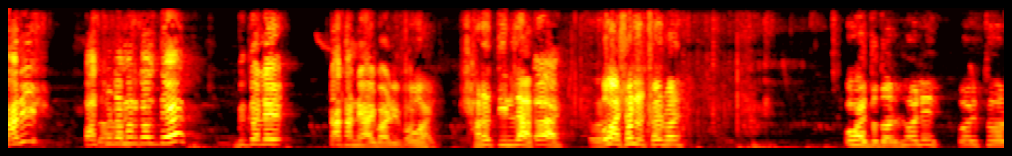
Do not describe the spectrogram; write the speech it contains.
পারিস পাসপোর্ট আমার কাছে দে বিকালে টাকা নিয়ে আয় বাড়ির ও ভাই সাড়ে তিন লাখ? এই, ও ভাই শোনেন শোনেন ভাই। ও ভাই তো দরকার হলে ওই তোর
